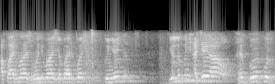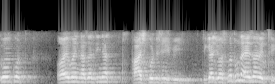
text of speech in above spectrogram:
اپار ماش، ہونی ماش، اپار پہ کنجے نا؟ یل کن اچھے آو ہے گو کت گو کت، آئے وین نظر دین پھاش کوٹس نش بھی۔ تکیاز یہ نا تم ایزان اتھی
